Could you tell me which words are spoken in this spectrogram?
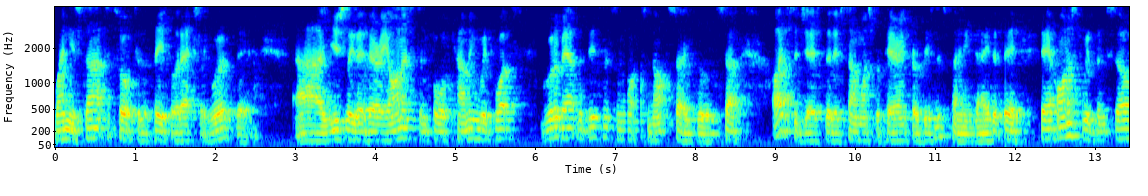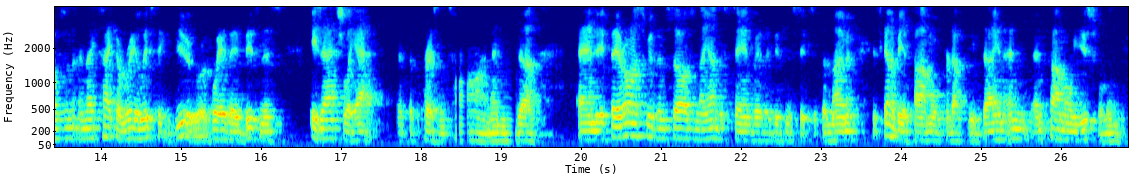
when you start to talk to the people that actually work there. Uh, usually they're very honest and forthcoming with what's good about the business and what's not so good. So I'd suggest that if someone's preparing for a business planning day, that they're, they're honest with themselves and, and they take a realistic view of where their business is actually at at the present time. And uh, and if they're honest with themselves and they understand where their business sits at the moment, it's going to be a far more productive day and, and, and far more useful in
